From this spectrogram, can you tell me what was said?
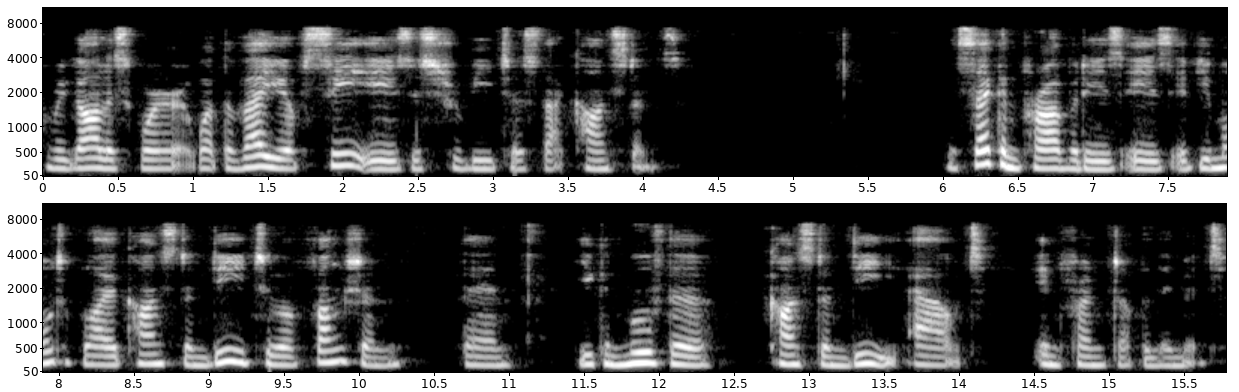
regardless where what the value of c is, it should be just that constant. The second property is if you multiply a constant d to a function, then you can move the constant d out in front of the limit.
